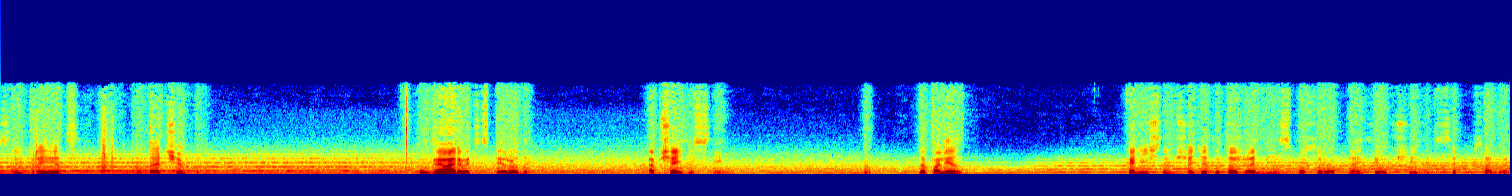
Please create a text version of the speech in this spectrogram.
Всем привет, удачи. Разговаривайте с природой общайтесь с ней. Это полезно. В конечном счете это тоже один из способов найти общий язык с собой.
